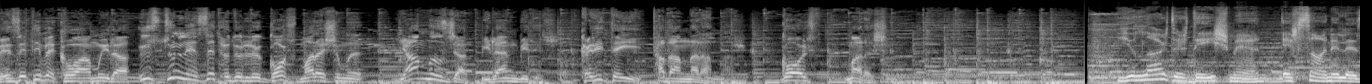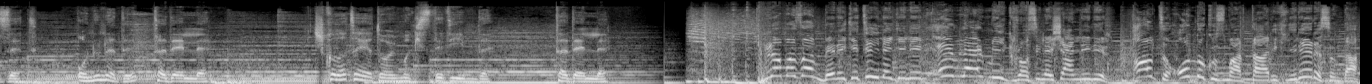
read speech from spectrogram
lezzeti ve kıvamıyla üstün lezzet ödüllü Golf Maraş'ımı yalnızca bilen bilir. Kaliteyi tadanlar anlar. Golf Maraş'ım. Yıllardır değişmeyen efsane lezzet. Onun adı Tadelle. Çikolataya doymak istediğimde Tadelle. Ramazan bereketiyle gelir, evler Migros ile şenlenir. 6-19 Mart tarihleri arasında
